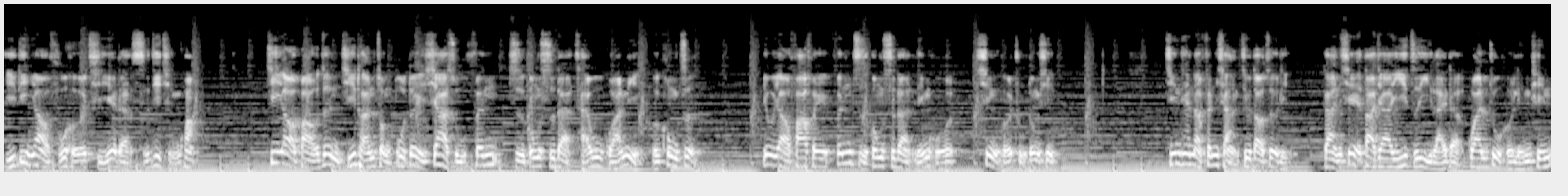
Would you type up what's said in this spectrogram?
一定要符合企业的实际情况，既要保证集团总部对下属分子公司的财务管理和控制，又要发挥分子公司的灵活性和主动性。今天的分享就到这里，感谢大家一直以来的关注和聆听。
